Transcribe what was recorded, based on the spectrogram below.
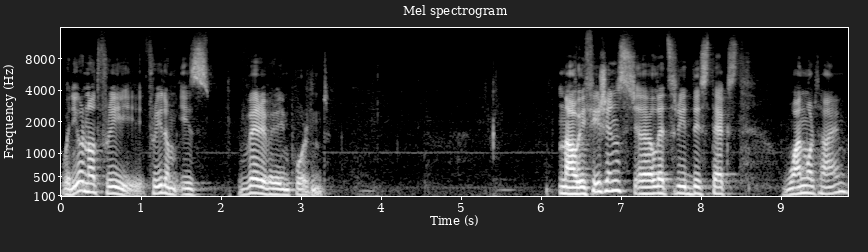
when you're not free, freedom is very, very important. Now, Ephesians, uh, let's read this text one more time.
